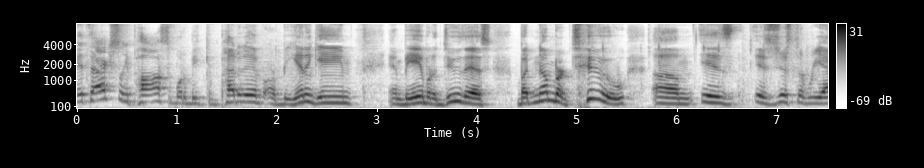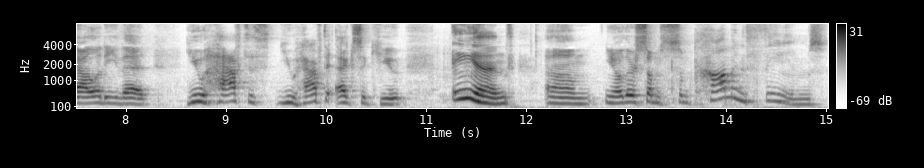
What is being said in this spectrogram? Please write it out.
it's actually possible to be competitive or be in a game and be able to do this. But number two um, is is just the reality that you have to you have to execute, and um, you know there's some some common themes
